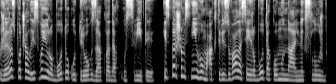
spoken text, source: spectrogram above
вже розпочали свою роботу у трьох закладах освіти. Із першим снігом активізувалася й робота комунальних служб.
